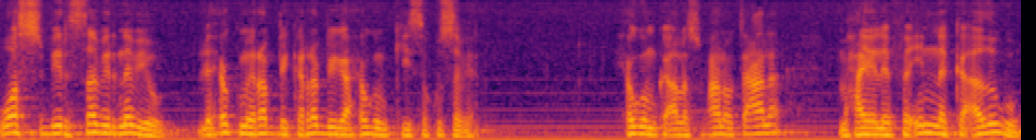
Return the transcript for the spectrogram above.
wasbir sabir nebigow lixukmi rabbika rabbiga xukumkiisa ku sabir. Xukumka alla subxana wa tacaala maxaa yeeley fa innaka adugu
